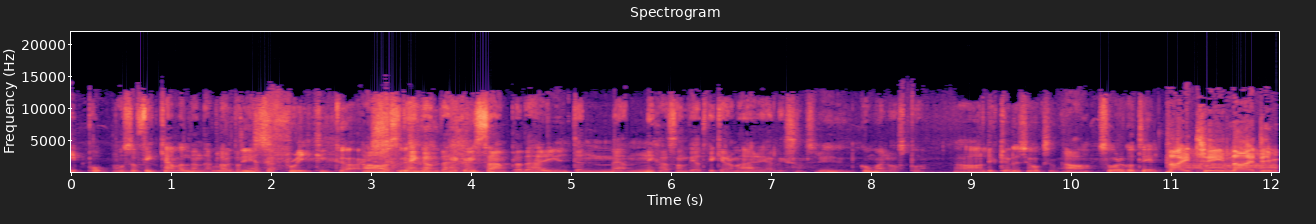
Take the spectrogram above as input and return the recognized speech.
hiphop. Och så fick han väl den där plattan med These sig. freaky guys. Ja, så tänkte han det här kan vi sampla. Det här är ju inte en människa som vet vilka de här är. Liksom. Så det går man loss på. Ja, han lyckades ju också. Ja, så har det gått till. 1990.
